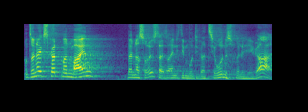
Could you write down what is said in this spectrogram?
Und zunächst könnte man meinen, wenn das so ist, dann ist eigentlich die Motivation ist völlig egal.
